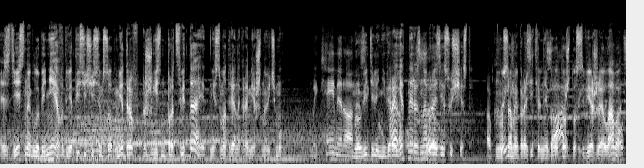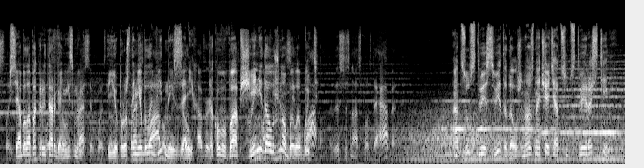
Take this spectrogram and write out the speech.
Здесь, на глубине в 2700 метров, жизнь процветает, несмотря на кромешную тьму. Мы увидели невероятное разнообразие существ. Но самое поразительное было то, что свежая лава вся была покрыта организмами. Ее просто не было видно из-за них. Такого вообще не должно было быть. Отсутствие света должно означать отсутствие растений.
